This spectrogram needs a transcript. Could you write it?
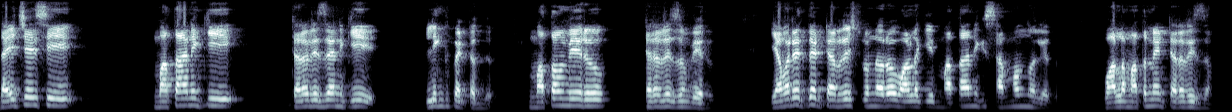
దయచేసి మతానికి టెర్రరిజానికి లింక్ పెట్టద్దు. మతం వేరు టెర్రరిజం వేరు. ఎవరైతే టెర్రరిస్టులు ఉన్నారో వాళ్ళకి మతానికి సంబంధం లేదు. వాళ్ళ మతమే టెర్రరిజం.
